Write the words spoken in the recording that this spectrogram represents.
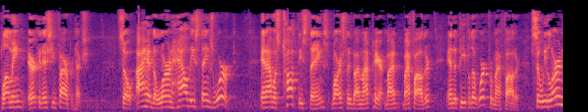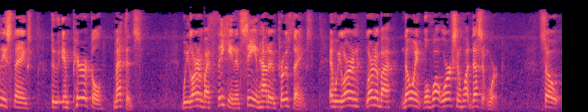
plumbing, air conditioning, fire protection. So I had to learn how these things worked. And I was taught these things largely by my parent, my, my father, and the people that worked for my father. So we learn these things through empirical methods. We learn by thinking and seeing how to improve things. And we learn learn by knowing well what works and what doesn't work. So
